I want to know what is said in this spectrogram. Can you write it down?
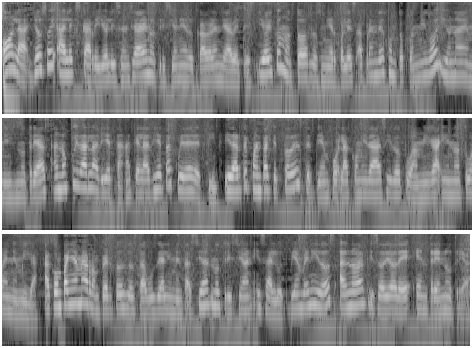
Hola, yo soy Alex Carrillo, licenciada en nutrición y educadora en diabetes, y hoy como todos los miércoles aprende junto conmigo y una de mis nutrias a no cuidar la dieta, a que la dieta cuide de ti y darte cuenta que todo este tiempo la comida ha sido tu amiga y no tu enemiga. Acompáñame a romper todos los tabús de alimentación, nutrición y salud. Bienvenidos al nuevo episodio de Entre Nutrias.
